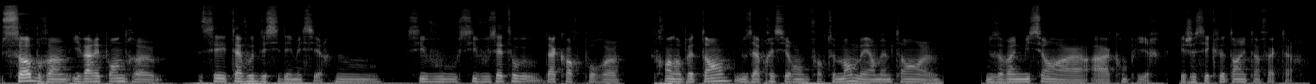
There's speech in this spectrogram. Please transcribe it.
sobre, il va répondre C'est à vous de décider. Nous, si, vous, si vous êtes d'accord pour prendre un peu de temps, nous apprécierons fortement, mais en même temps, nous avons une mission à, accomplir. Et je sais que le temps est un facteur.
